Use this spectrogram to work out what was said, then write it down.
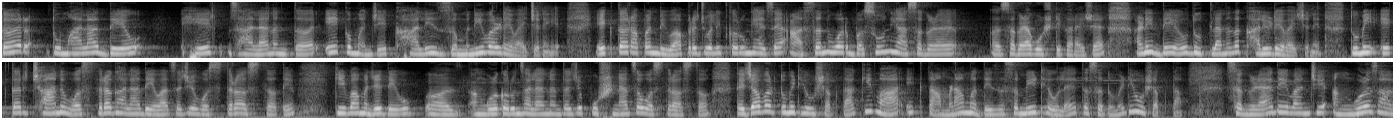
तर तुम्हाला देव हे झाल्यानंतर एक म्हणजे खाली जमिनीवर ठेवायचे नाही आहे एकतर आपण दिवा प्रज्वलित करून घ्यायचं आहे आसनवर बसून या सगळ्या सगळ्या गोष्टी करायच्या आहेत. आणि देव धुतल्यानंतर खाली ठेवायचे नाहीत. तुम्ही एकतर छान वस्त्र घाला देवाचं जे वस्त्र असतं ते. किंवा म्हणजे देव आंघोळ करून झाल्यानंतर जे पुसण्याचं वस्त्र असतं त्याच्यावर तुम्ही ठेवू शकता. किंवा एक तांबणामध्ये जसं मी ठेवलं आहे तसं तुम्ही ठेवू शकता. सगळ्या देवांची आंघोळ झाल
